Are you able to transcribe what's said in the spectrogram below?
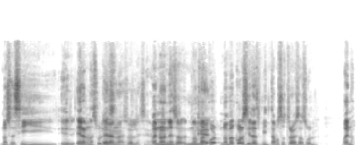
No sé si... eh, ¿Eran azules? Eran azules. eran Bueno, en eso, no me, acuerdo, no me acuerdo si las pintamos otra vez azul. Bueno,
